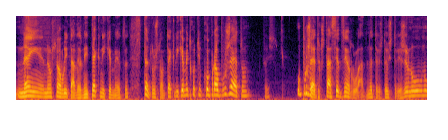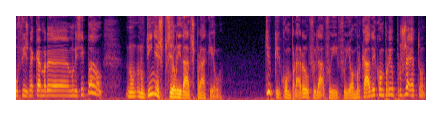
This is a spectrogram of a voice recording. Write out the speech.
nem não estão habilitadas, nem tecnicamente, tanto não estão tecnicamente eu tive que comprar o projeto. Pois. O projeto que está a ser desenrolado na 323, eu não, não o fiz na Câmara Municipal. Não, não tinha especialidades para aquilo. Tive que comprar, eu fui lá, fui, fui ao mercado e comprei o projeto.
